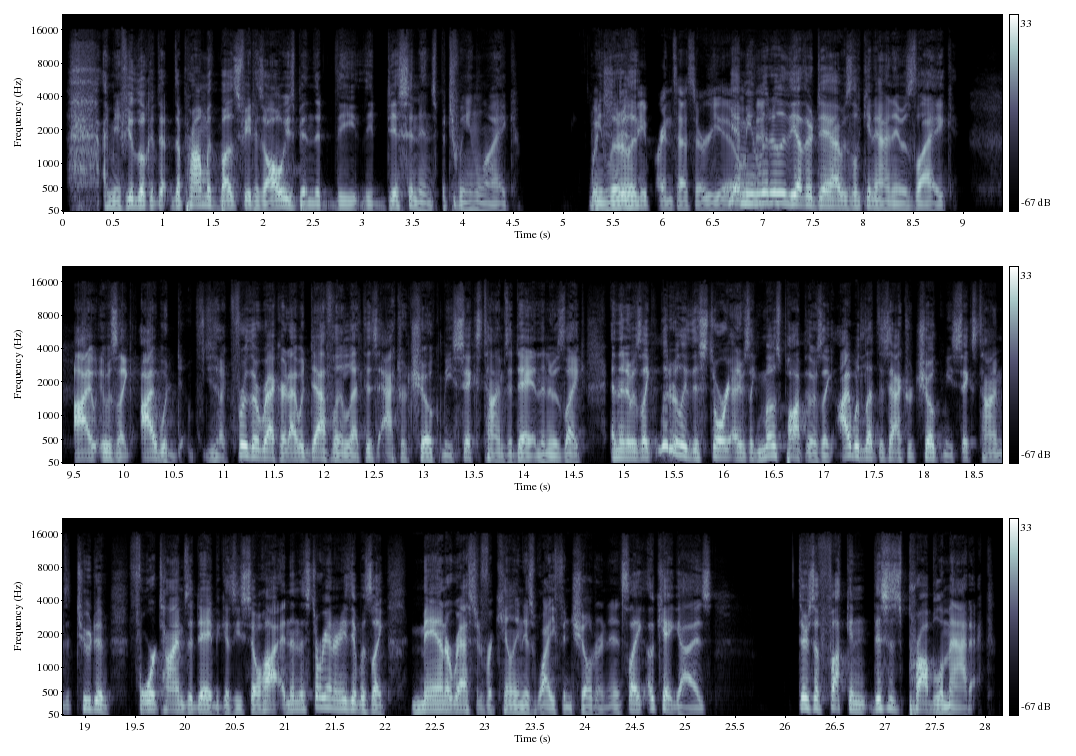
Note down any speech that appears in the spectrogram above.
I mean, if you look at the, the problem with BuzzFeed has always been the the the dissonance between like which I mean, literally, Disney princess are you? Yeah, I mean, and- literally the other day I was looking at it and it was like I it was like I would like for the record I would definitely let this actor choke me six times a day. And then it was like and then it was like literally the story I was like most popular was like I would let this actor choke me six times two to four times a day because he's so hot. And then the story underneath it was like man arrested for killing his wife and children. And it's like okay guys there's a fucking this is problematic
